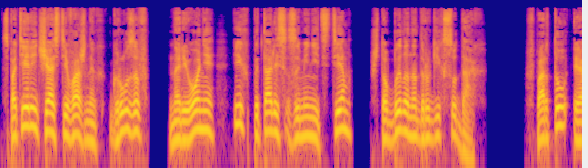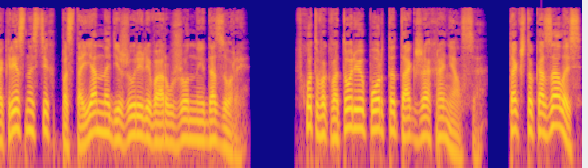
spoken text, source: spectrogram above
С потерей части важных грузов на Рионе их пытались заменить тем, что было на других судах. В порту и окрестностях постоянно дежурили вооруженные дозоры. Вход в акваторию порта также охранялся. Так что казалось,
